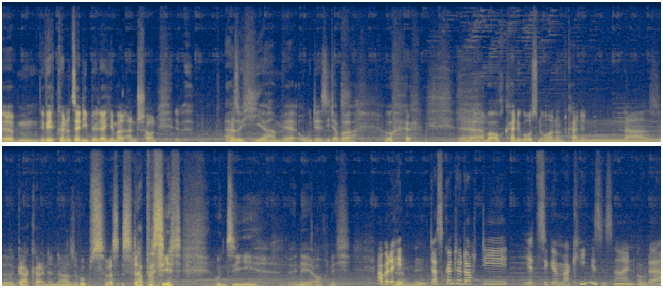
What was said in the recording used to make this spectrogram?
ähm, wir können uns ja die Bilder hier mal anschauen. Also hier haben wir, oh, der sieht aber, oh, äh, aber auch keine großen Ohren und keine Nase, gar keine Nase. Hups, was ist da passiert? Und sie? Äh, Nee, auch nicht. Aber da Ähm. hinten, das könnte doch die jetzige Markise sein, oder?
